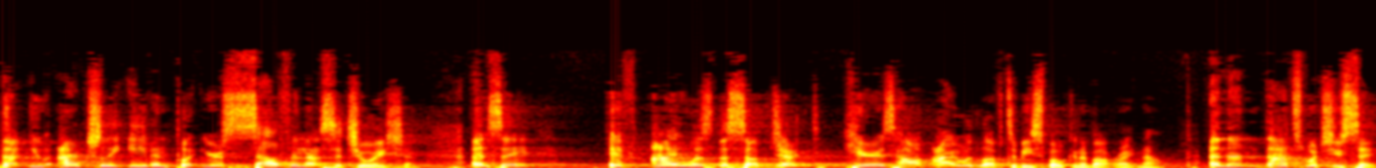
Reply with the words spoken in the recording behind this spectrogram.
That you actually even put yourself in that situation and say, if I was the subject, here's how I would love to be spoken about right now. And then that's what you say.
